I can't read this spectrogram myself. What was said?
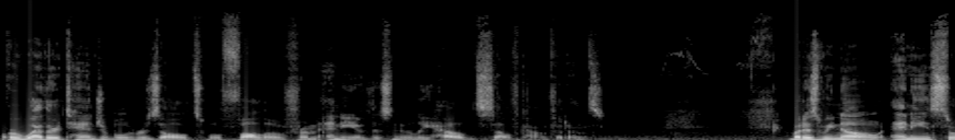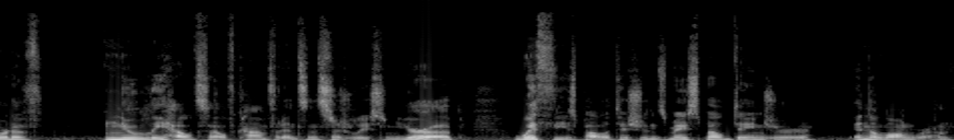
or whether tangible results will follow from any of this newly held self confidence. But as we know, any sort of newly held self confidence in Central Eastern Europe with these politicians may spell danger in the long run.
